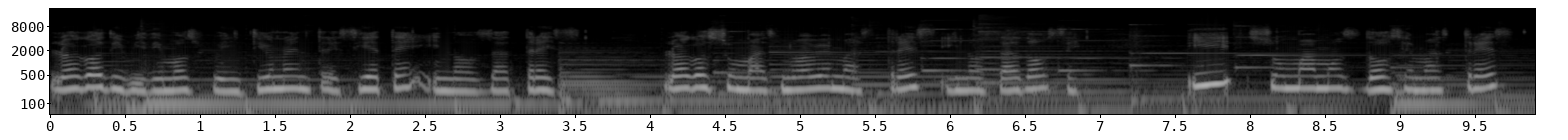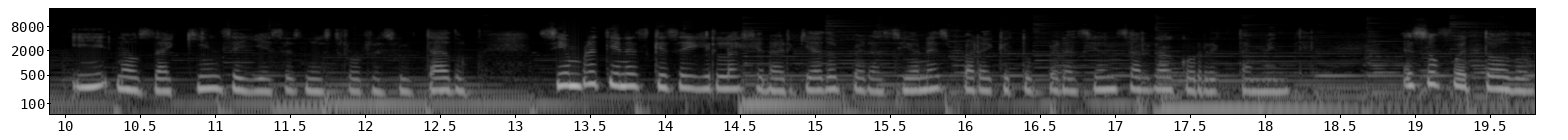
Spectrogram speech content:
Luego dividimos 21 entre 7 y nos da 3. Luego sumas 9 más 3 y nos da 12. Y sumamos 12 más 3 y nos da 15 y ese es nuestro resultado. Siempre tienes que seguir la jerarquía de operaciones para que tu operación salga correctamente. Eso fue todo.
